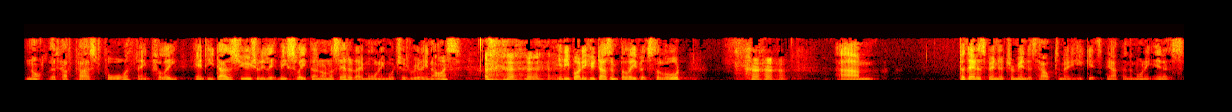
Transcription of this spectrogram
not at half past four, thankfully, and He does usually let me sleep in on a Saturday morning, which is really nice. Anybody who doesn't believe it's the Lord, um, but that has been a tremendous help to me. He gets me up in the morning, and it's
